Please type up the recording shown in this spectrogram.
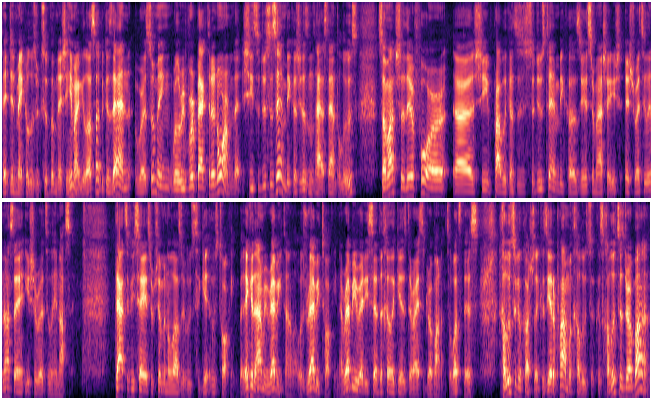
they did make her lose her ksubim? Because then we're assuming we'll revert back to the norm that she seduces him because she doesn't have a stand to lose so much. So therefore, uh, she probably seduced him because yisur masha ish retzili nase isha retzili nase. That's if you say it's Rav Shimon Elazar who's who's talking. But Ikad Amri Rebbe Tanala was Rebbe talking. Now Rebbe already said the chilik is the deraisa drabanan. So what's this? Chalutza kakashle because he had a problem with chalutza because chalutza is drabanan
